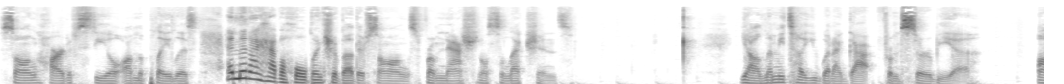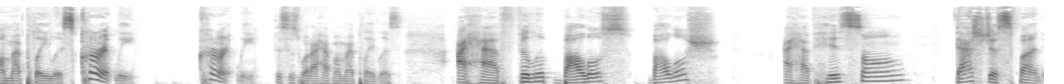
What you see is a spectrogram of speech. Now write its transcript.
song Heart of Steel on the playlist. And then I have a whole bunch of other songs from national selections. Y'all, let me tell you what I got from Serbia on my playlist currently. Currently, this is what I have on my playlist. I have Philip Balos, Balos. I have his song. That's just fun.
